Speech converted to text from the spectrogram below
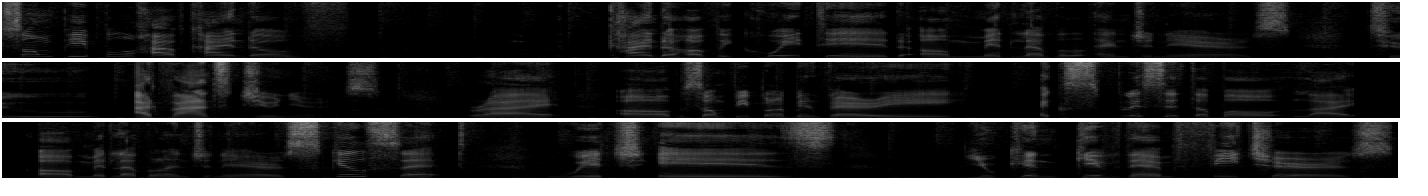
some people have kind of kind of have equated um, mid-level engineers to advanced juniors, right? Um, some people have been very explicit about like a mid-level engineer's skill set, which is you can give them features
